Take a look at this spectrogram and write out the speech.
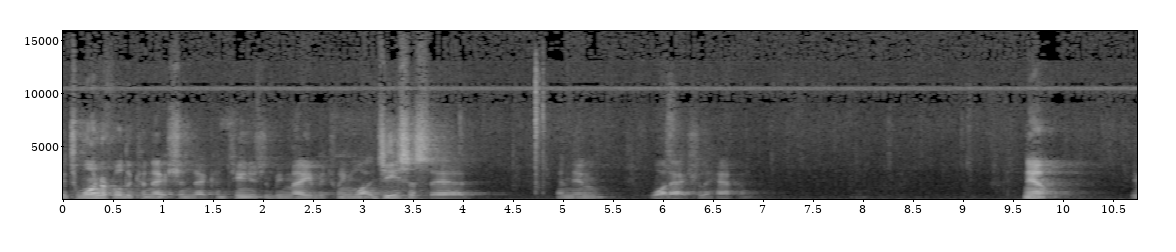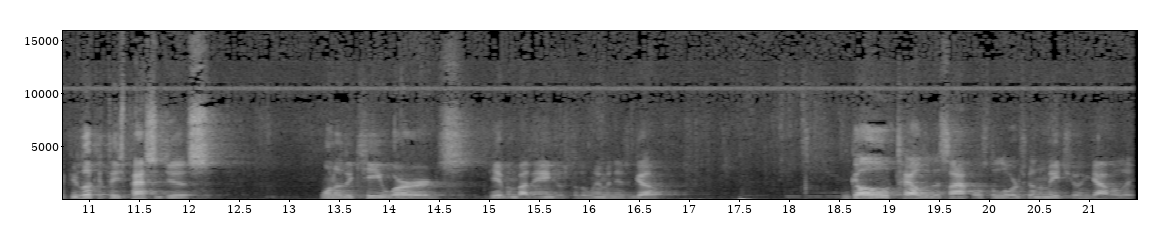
It's wonderful the connection that continues to be made between what Jesus said and then what actually happened. Now, if you look at these passages, one of the key words given by the angels to the women is go. Go tell the disciples the Lord's going to meet you in Galilee.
